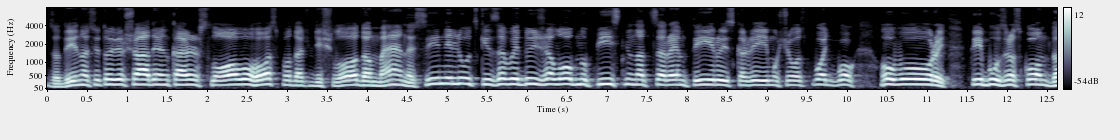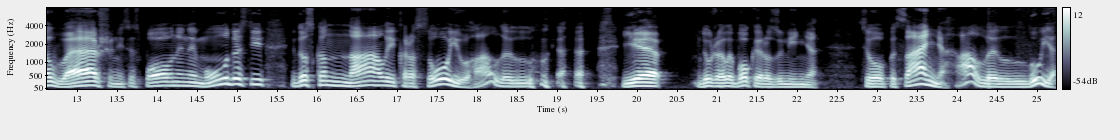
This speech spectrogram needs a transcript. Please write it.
з 11 вірша, де він каже, Слово Господа дійшло до мене, сини людські, заведуй жалобну пісню над царем Тиру і скажи йому, що Господь Бог говорить, ти був зразком довершеність, сповнений мудрості і досконалий красою. Галилуя! Є дуже глибоке розуміння цього писання. Аллилуйя!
